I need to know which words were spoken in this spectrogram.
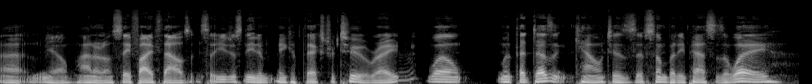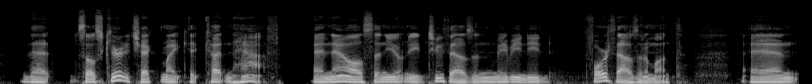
uh, you know, I don't know, say five thousand. So you just need to make up the extra two, right? Well, what that doesn't count is if somebody passes away, that Social Security check might get cut in half, and now all of a sudden you don't need two thousand, maybe you need four thousand a month, and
